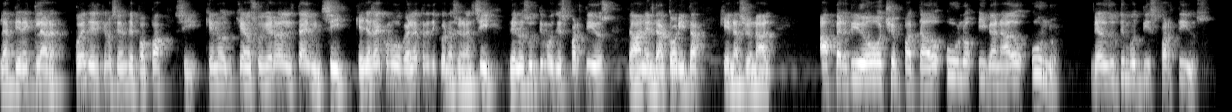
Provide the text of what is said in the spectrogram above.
la tiene clara. Pueden decir que nos tienen de papá, sí. Que, no, que nos cogieron el timing, sí. Que ya saben cómo jugar el Atlético Nacional, sí. De los últimos 10 partidos, daban el dato ahorita que Nacional ha perdido 8, empatado 1 y ganado 1 de los últimos 10 partidos.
